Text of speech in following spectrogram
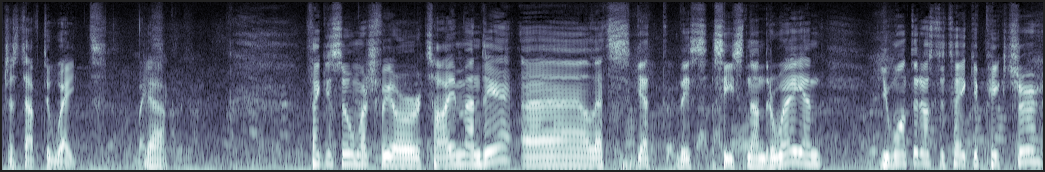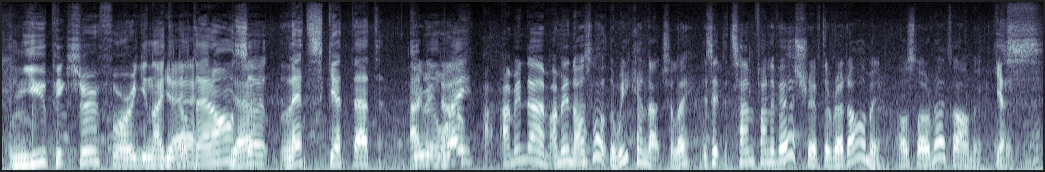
Just have to wait, basically. Yeah. Thank you so much for your time, Andy. Uh, let's get this season underway. And you wanted us to take a picture, a new picture for United Yeah, Veteran. yeah. So let's get that out of the now. way. I- I'm in. Um, I'm in Oslo at the weekend. Actually, is it the 10th anniversary of the Red Army, Oslo Red Army? Is Yes,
